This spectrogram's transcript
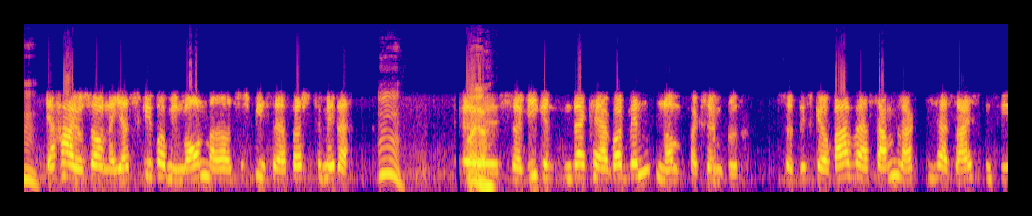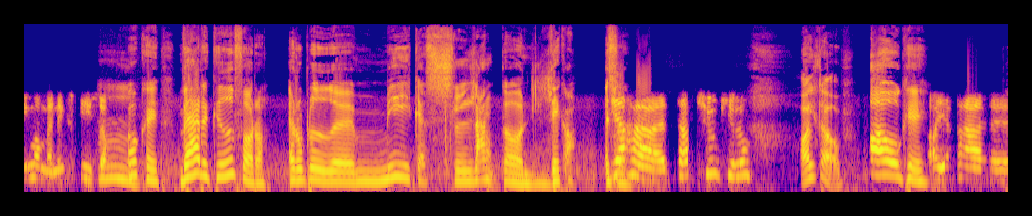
Mm. Jeg har jo sådan, at jeg skipper min morgenmad, og så spiser jeg først til middag. Mm. Øh, Åh, ja. Så i weekenden, der kan jeg godt vende den om, for eksempel. Så det skal jo bare være sammenlagt de her 16 timer, man ikke spiser. Mm. Okay. Hvad har det givet for dig? Er du blevet øh, mega slank og lækker? Altså... Jeg har tabt 20 kilo. Hold da op. Oh, okay. Og jeg, har, øh,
